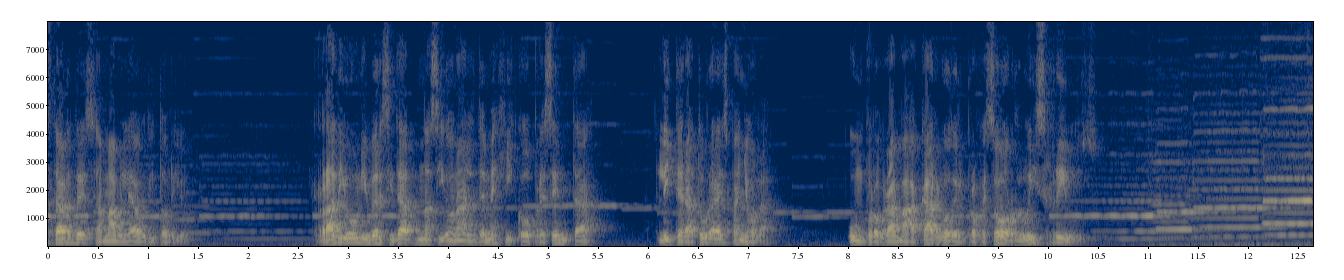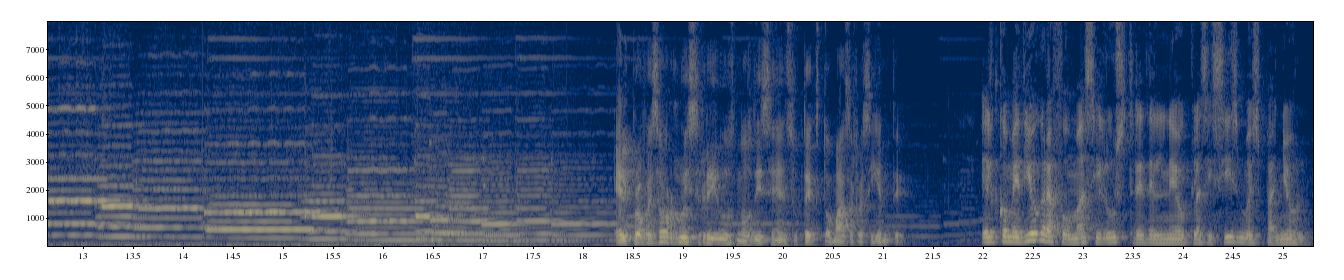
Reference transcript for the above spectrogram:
Buenas tardes, amable auditorio. Radio Universidad Nacional de México presenta Literatura Española, un programa a cargo del profesor Luis Ríos. El profesor Luis Ríos nos dice en su texto más reciente, El comediógrafo más ilustre del neoclasicismo español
